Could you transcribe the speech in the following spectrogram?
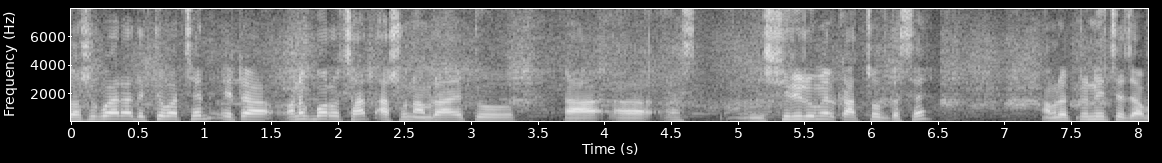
দর্শক ভাইরা দেখতে পাচ্ছেন, এটা অনেক বড় ছাদ। আসুন আমরা একটু সিঁড়ি রুমের কাজ চলতেছে। আমরা একটু নিচে যাব।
